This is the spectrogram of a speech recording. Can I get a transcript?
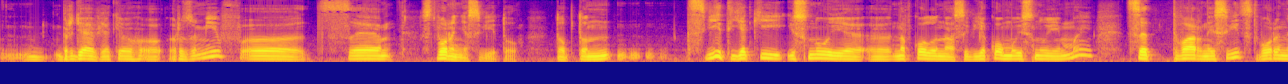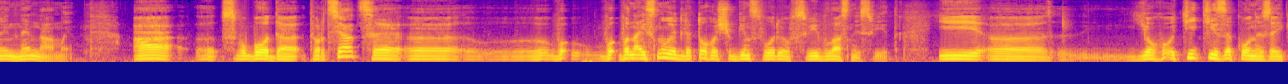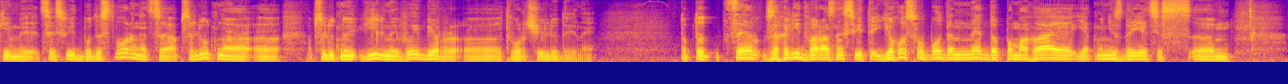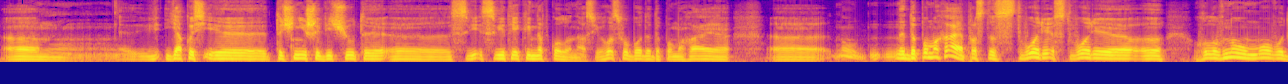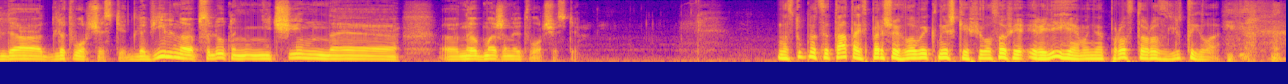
Бердяєв, як я його розумів, е, це створення світу. Тобто світ, який існує навколо нас і в якому існуємо ми, це тварний світ, створений не нами. А свобода творця це вона існує для того, щоб він створював свій власний світ. І його ті ті закони, за якими цей світ буде створений, це абсолютно абсолютно вільний вибір творчої людини. Тобто це взагалі два різних світи. Його свобода не допомагає, як мені здається, ем, якось е, точніше відчути е, світ, який навколо нас. Його свобода допомагає, е, ну не допомагає, просто створює створює головну умову для для творчості, для вільної, абсолютно нічим не, не обмеженої творчості. Наступна цитата із першої глави книжки «Философия и религия» меня просто разлютила.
